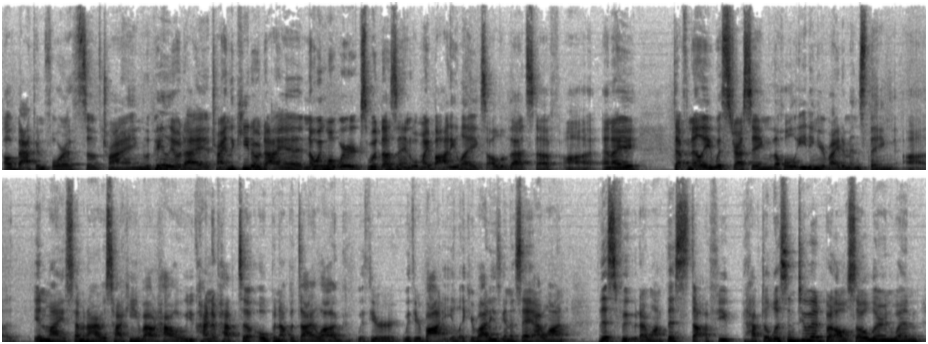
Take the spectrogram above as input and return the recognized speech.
of back and forths of trying the paleo diet, trying the keto diet, knowing what works, what doesn't, what my body likes, all of that stuff. Uh, and I definitely was stressing the whole eating your vitamins thing. Uh, in my seminar I was talking about how you kind of have to open up a dialogue with your with your body. Like your body's going to say I want this food, I want this stuff. You have to listen to it but also learn when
